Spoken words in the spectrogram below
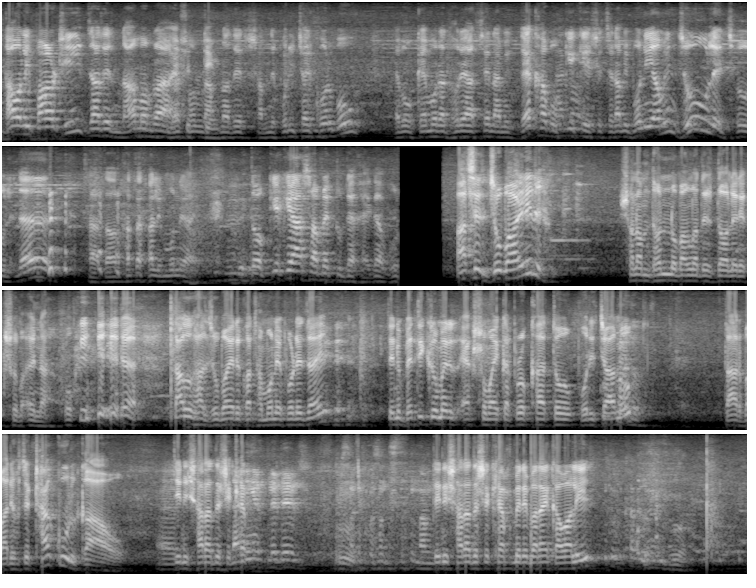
কাওয়ালি পার্টি যাদের নাম আমরা এখন আপনাদের সামনে পরিচয় করব এবং ক্যামেরা ধরে আছেন আমি দেখাবো কে কে এসেছেন। আমি বনি আমিন ঝুলে ঝুলে। তার খাতা খালি মনে হয়। তো কে কে আসে আমরা একটু দেখাই। দেখো আছে জুবাইর। স্বনামধন্য বাংলাদেশ দলের এক সময় না ও কি? তালহা জুবাইরের কথা মনে পড়ে যায়। তিনি ব্যতিক্রমের এক সময়কার প্রখ্যাত পরিচালক। তার বাড়ি হচ্ছে ঠাকুরগাঁও। তিনি সারা দেশে খ্যাপ তিনি সারা দেশে খ্যাপ মেরে বেড়ায় কাওয়ালির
